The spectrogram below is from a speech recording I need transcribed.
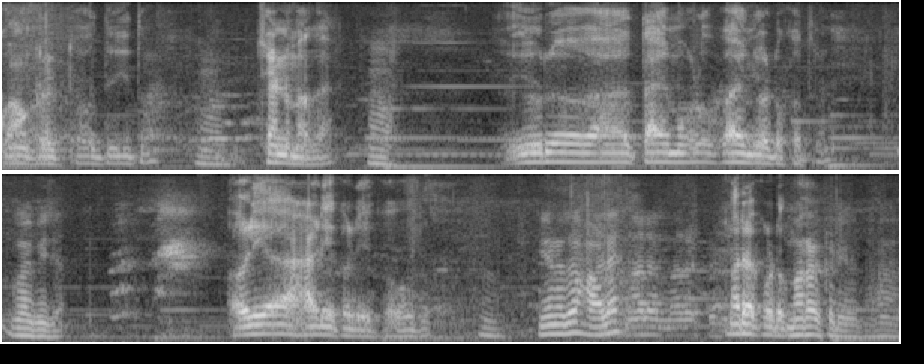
ಕಾಂಕ್ರೀಟ್ ಅದು ಇದು. ಸಣ್ಣ ಮಗ. ಇವರು ಇವರು ತಾಯಿ ಮಗಳು ಗಾಂಜಿ ಹೊಡ್ಕೋತಾರೆ ಗೋಬೀಜ. ಬೀಜ ಅವಳಿಯ ಹಾಡಿ ಕಡಿಯಕ್ಕೆ ಹೋಗೋದು. ಏನದು ಹಾಳೆ? ಮರ ಕೊಡು. ಮರ ಕಡಿಯೋದು ಹಾಂ.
